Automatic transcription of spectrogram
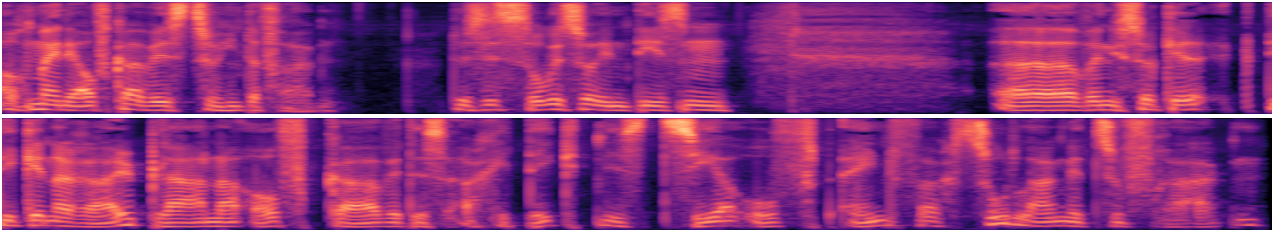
auch meine Aufgabe ist zu hinterfragen. Das ist sowieso in diesem, wenn ich so, ge- die Generalplaneraufgabe des Architekten ist sehr oft einfach so lange zu fragen,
